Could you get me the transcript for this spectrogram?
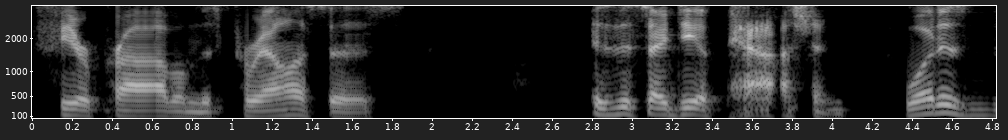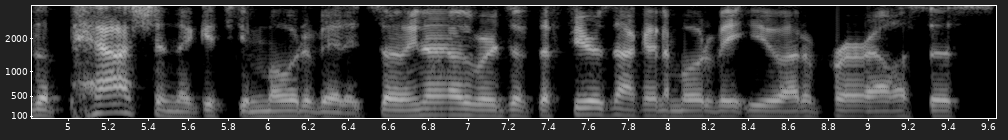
fear problem, this paralysis, is this idea of passion. What is the passion that gets you motivated? So, in other words, if the fear is not going to motivate you out of paralysis,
